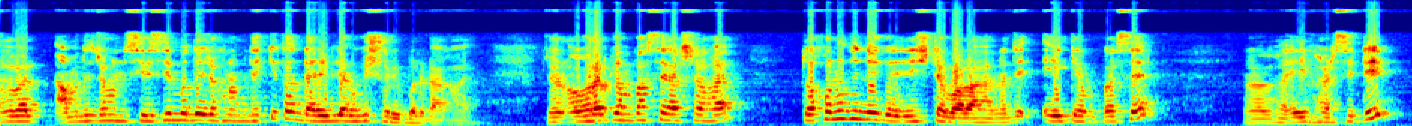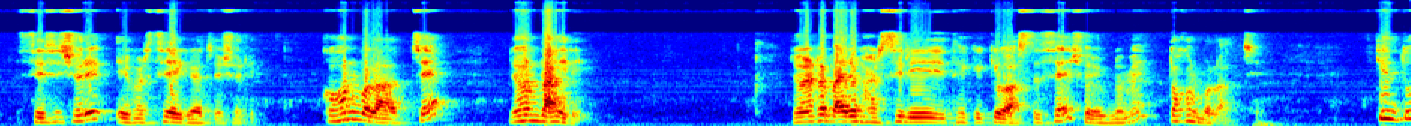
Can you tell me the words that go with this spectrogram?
অথবা আমাদের যখন সিএসসির মধ্যে যখন আমি থাকি তখন ডাইরেক্টলি আমাকে শরীফ বলে ডাকা হয়। যখন ওভারঅল ক্যাম্পাসে আসা হয়, তখনও কিন্তু এই জিনিসটা বলা হয় না যে এই ক্যাম্পাসের এই ভার্সিটির সিএসসি শরীফ, এই ভার্সিটি এগ্রিকালচার শরীফ। কখন বলা হচ্ছে? যখন বাইরে। যখন একটা বাইরে ভার্সিটি থেকে কেউ আসতেছে শরীফ নামে, তখন বলা হচ্ছে। কিন্তু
